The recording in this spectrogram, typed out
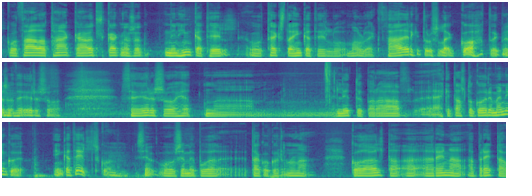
sko, það að taka öll gagnarsöfnin hinga til og texta hinga til og málverk það er ekki droslega gott vegna þess mm. að þau eru svo þau eru svo hérna litu bara af ekkert allt og góðri menningu hinga til sko mm. sem, og sem er búið að taka okkur núna góða öll að, reyna að breyta á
